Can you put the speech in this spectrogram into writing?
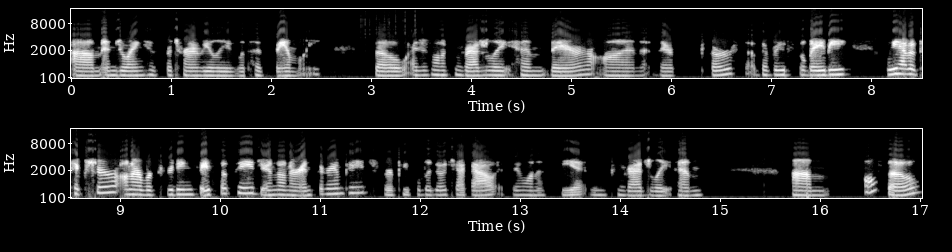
um, enjoying his paternity leave with his family. So I just want to congratulate him there on their birth of their beautiful baby. We have a picture on our recruiting Facebook page and on our Instagram page for people to go check out if they want to see it and congratulate him. Um, also,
